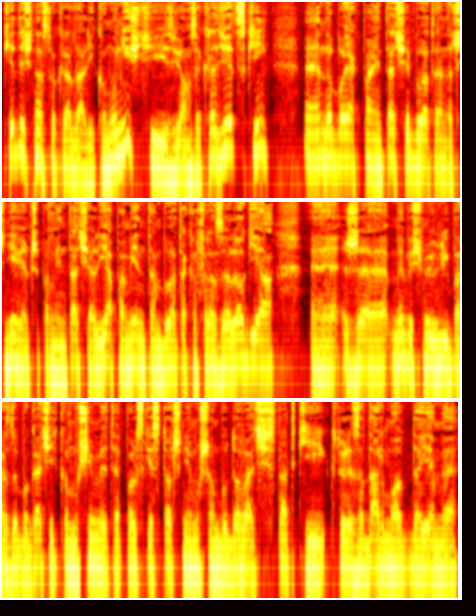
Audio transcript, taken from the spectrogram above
Kiedyś nas okradali komuniści i Związek Radziecki, e, no bo jak pamiętacie, była ta, znaczy nie wiem, czy pamiętacie, ale ja pamiętam, była taka frazeologia, e, że my byśmy byli bardzo bogaci, tylko musimy, te polskie stocznie muszą budować statki, które za darmo oddajemy,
